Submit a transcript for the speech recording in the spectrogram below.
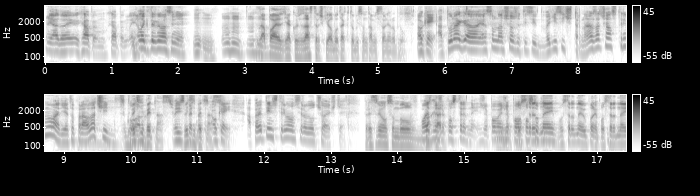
Ja to chápem, chápem. Elektrinu asi nie. Mm. Zapájať akože zastrčky, alebo tak to by som tam isto nerobil. OK, a tunak uh, ja som našiel, že ty si 2014 začal streamovať, je to pravda? Či skôr? 2015. 2015. 2015. OK, a pred tým streamom si robil čo ešte? Pred streamom som bol v Povedzme, že Bakar. po strednej, že poviem, že po, po postupne. strednej, po strednej, úplne po strednej.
